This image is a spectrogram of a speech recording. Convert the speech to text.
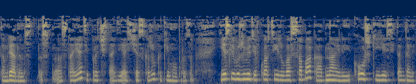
там рядом стоять и прочитать. Я сейчас скажу, каким образом. Если вы живете в квартире, у вас собака одна или кошки есть и так далее,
